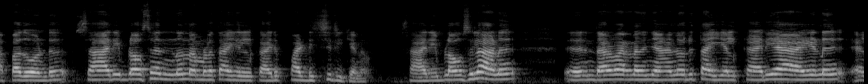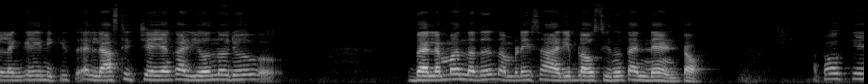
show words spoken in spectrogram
അപ്പം അതുകൊണ്ട് സാരി ബ്ലൗസ് എന്നും നമ്മൾ തയ്യൽക്കാർ പഠിച്ചിരിക്കണം. സാരി ബ്ലൗസിലാണ് എന്താണ് പറയണത്? ഞാനൊരു തയ്യൽക്കാരി ആയാണ്. അല്ലെങ്കിൽ എനിക്ക് എല്ലാം സ്റ്റിച്ച് ചെയ്യാൻ കഴിയുമെന്നൊരു ബലം വന്നത് നമ്മുടെ ഈ സാരി ബ്ലൗസിൽ നിന്ന് തന്നെയാണ് കേട്ടോ അപ്പോൾ ഓക്കെ.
